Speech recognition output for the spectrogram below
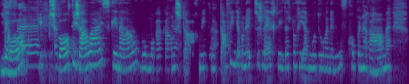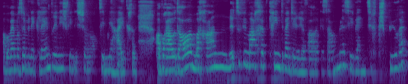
Ja, äh, Sport ist auch eins, genau, wo man auch ganz ja. stark mit, und ja. da finde ich aber nicht so schlecht, weil das ist doch irgendwo durch einen aufgehobenen Rahmen, aber wenn man so in einem Clan drin ist, finde ich es schon noch ziemlich heikel. Aber auch da, man kann nicht so viel machen, die Kinder wollen ihre Erfahrungen sammeln, sie wollen sich spüren,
